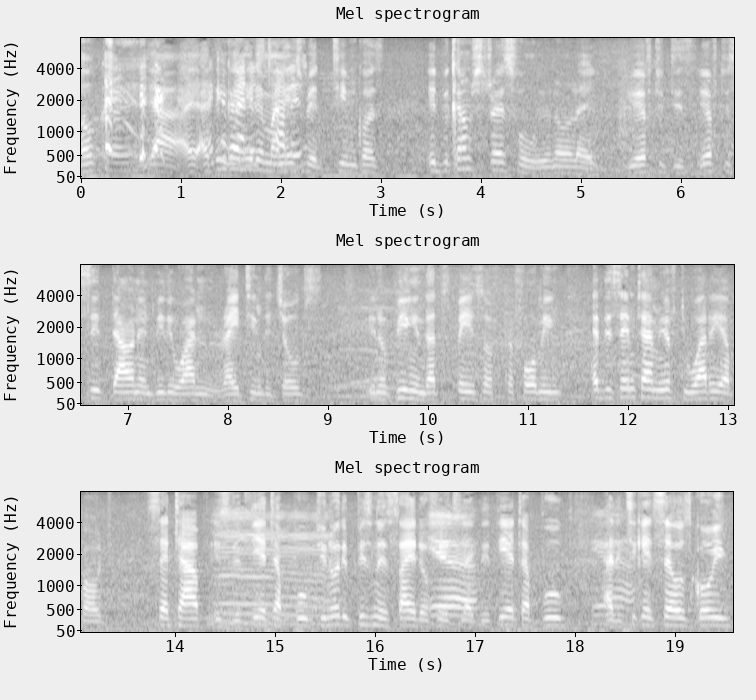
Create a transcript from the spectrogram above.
Okay. Yeah, I, I, I think I need a manage talent. management team because it becomes stressful. You know, like you have to dis- you have to sit down and be the one writing the jokes. You know, being in that space of performing. At the same time, you have to worry about setup. Is the theater booked? You know, the business side of Yeah. it, like the theater booked. Are the ticket sales going?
